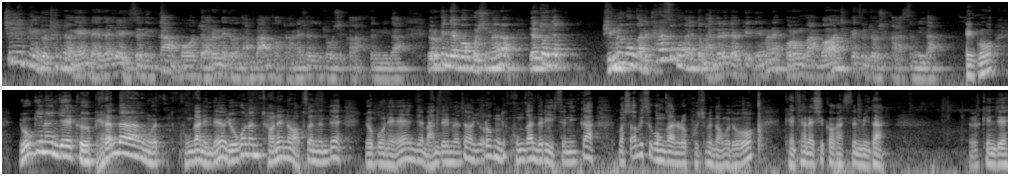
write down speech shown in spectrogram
실리핑도 천장에 매달려 있으니까 뭐 여름에도 난방 걱정 안 하셔도 좋으실 것 같습니다. 이렇게 이제 뭐 보시면은 이제 또 이제 비물 공간이 테라스 공간이 또 만들어져 있기 때문에 그런 거 한번 체크했으면 좋으실 것 같습니다. 그리고 여기는 이제 그 베란다 공간인데요. 요거는 전에는 없었는데 요번에 이제 만들면서 요런 공간들이 있으니까 뭐 서비스 공간으로 보시면 너무도 괜찮으실 것 같습니다. 이렇게 이제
